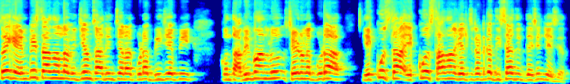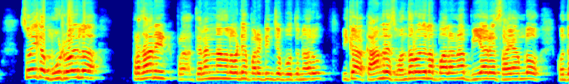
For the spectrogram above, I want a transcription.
సో ఇక ఎంపీ స్థానంలో విజయం సాధించేలా కూడా బీజేపీ కొంత అభిమానులు శ్రేణులకు కూడా ఎక్కువ స్థా ఎక్కువ స్థానాలు గెలిచినట్టుగా దిశానిర్దేశం చేశారు. సో ఇక మూడు రోజుల ప్రధాని తెలంగాణలో తెలంగాణలోనే పర్యటించబోతున్నారు. ఇక కాంగ్రెస్ వంద రోజుల పాలన బీఆర్ఎస్ హయాంలో కొంత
